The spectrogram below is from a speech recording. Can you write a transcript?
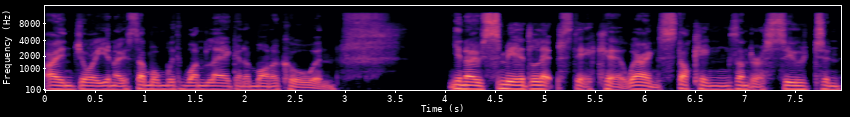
I enjoy, you know, someone with one leg and a monocle and you know smeared lipstick uh, wearing stockings under a suit. And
